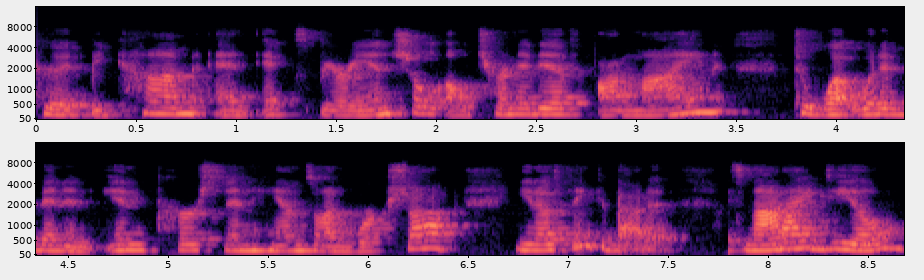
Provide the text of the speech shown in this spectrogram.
could become an experiential alternative online to what would have been an in-person hands-on workshop you know think about it. It's not ideal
